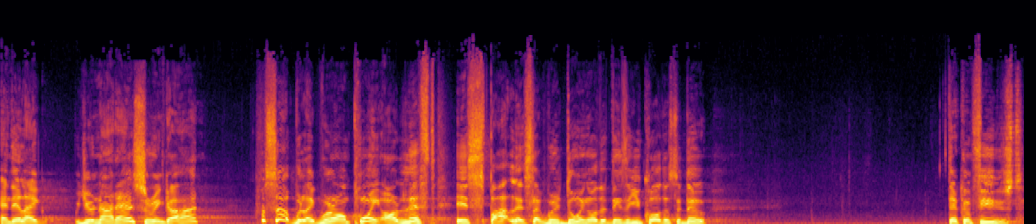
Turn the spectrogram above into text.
And they're like, You're not answering, God. What's up? We're like, we're on point. Our list is spotless. Like we're doing all the things that you called us to do. They're confused.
